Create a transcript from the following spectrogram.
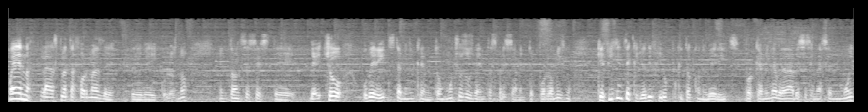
Bueno, las plataformas de, de vehículos, ¿no? Entonces, este, de hecho, Uber Eats también incrementó mucho sus ventas precisamente por lo mismo. Que fíjense que yo difiero un poquito con Uber Eats, porque a mí la verdad a veces se me hacen muy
